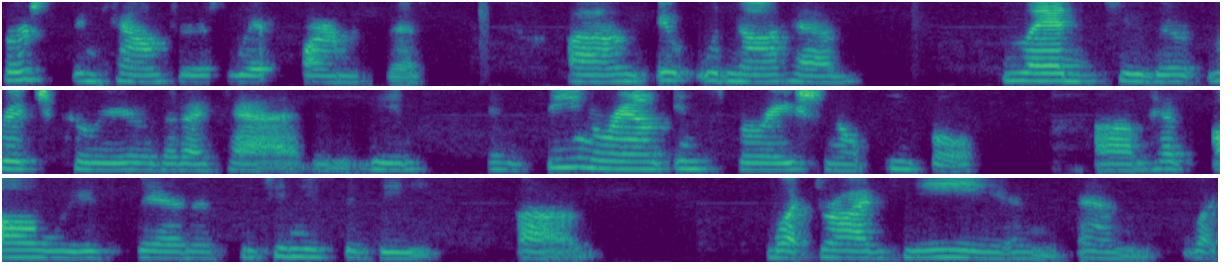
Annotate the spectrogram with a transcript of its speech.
first encounters with pharmacists, um, it would not have led to the rich career that I've had. And, and being around inspirational people um, has always been and continues to be uh, what drives me and, and what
